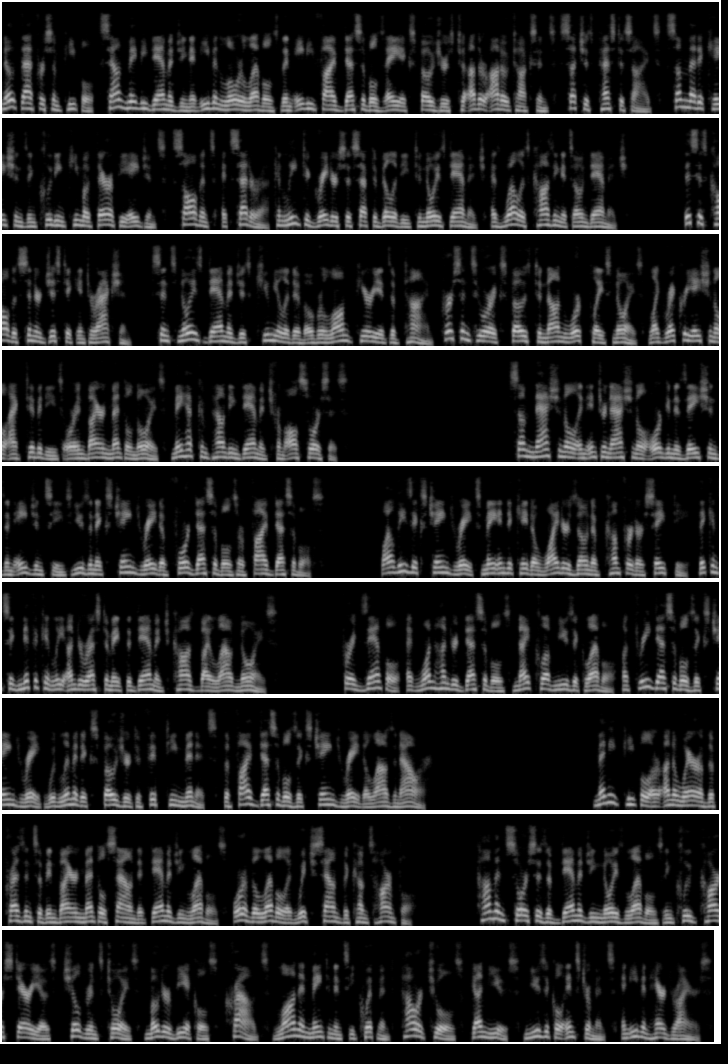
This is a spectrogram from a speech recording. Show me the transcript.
Note that for some people, sound may be damaging at even lower levels than 85 decibels A. Exposures to other ototoxins, such as pesticides, some medications including chemotherapy agents, solvents, etc., can lead to greater susceptibility to noise damage, as well as causing its own damage. This is called a synergistic interaction. Since noise damage is cumulative over long periods of time, persons who are exposed to non-workplace noise, like recreational activities or environmental noise, may have compounding damage from all sources. Some national and international organizations and agencies use an exchange rate of 4 decibels or 5 decibels. While these exchange rates may indicate a wider zone of comfort or safety, they can significantly underestimate the damage caused by loud noise. For example, at 100 decibels nightclub music level, a 3 decibels exchange rate would limit exposure to 15 minutes, the 5 decibels exchange rate allows an hour. Many people are unaware of the presence of environmental sound at damaging levels, or of the level at which sound becomes harmful. Common sources of damaging noise levels include car stereos, children's toys, motor vehicles, crowds, lawn and maintenance equipment, power tools, gun use, musical instruments, and even hair dryers.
